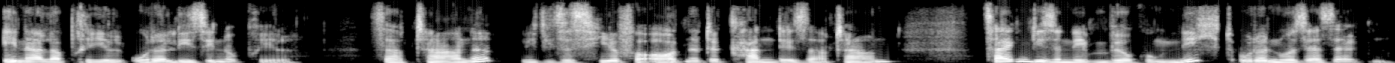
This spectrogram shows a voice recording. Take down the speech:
Enalapril oder Lisinopril. Sartane, wie dieses hier verordnete Candesartan, zeigen diese Nebenwirkung nicht oder nur sehr selten.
